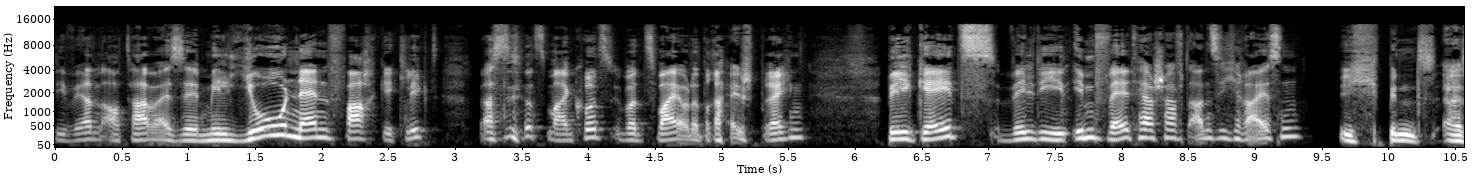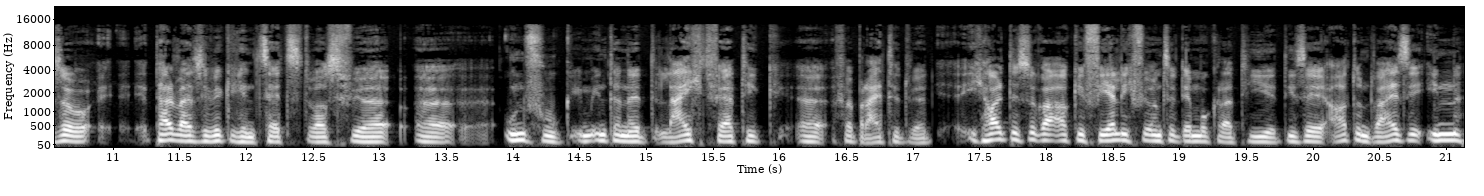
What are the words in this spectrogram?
Die werden auch teilweise millionenfach geklickt. Lassen Sie uns mal kurz über zwei oder drei sprechen. Bill Gates will die Impfweltherrschaft an sich reißen. Ich bin also äh, teilweise wirklich entsetzt, was für äh, Unfug im Internet leichtfertig äh, verbreitet wird. Ich halte es sogar auch gefährlich für unsere Demokratie, diese Art und Weise in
